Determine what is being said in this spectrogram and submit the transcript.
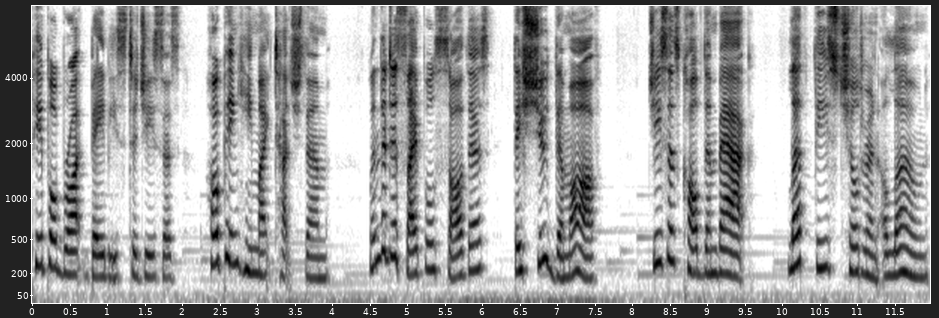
People brought babies to Jesus, hoping he might touch them. When the disciples saw this, they shooed them off. Jesus called them back. Let these children alone.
